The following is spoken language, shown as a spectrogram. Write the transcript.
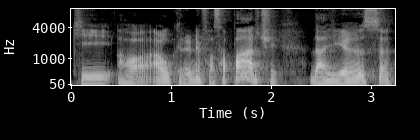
que a, a Ucrânia faça parte da aliança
